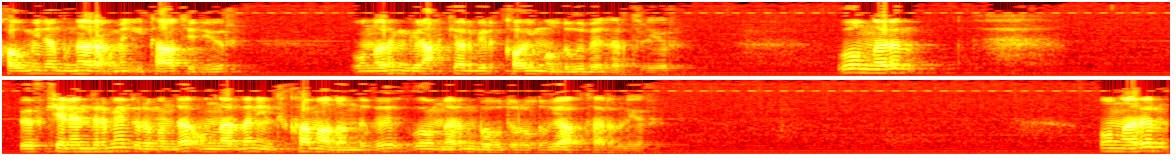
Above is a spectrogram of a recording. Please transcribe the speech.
kavmi de buna rağmen itaat ediyor. Onların günahkar bir kavim olduğu belirtiliyor. Ve onların öfkelendirme durumunda onlardan intikam alındığı ve onların boğdurulduğu aktarılıyor. Onların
